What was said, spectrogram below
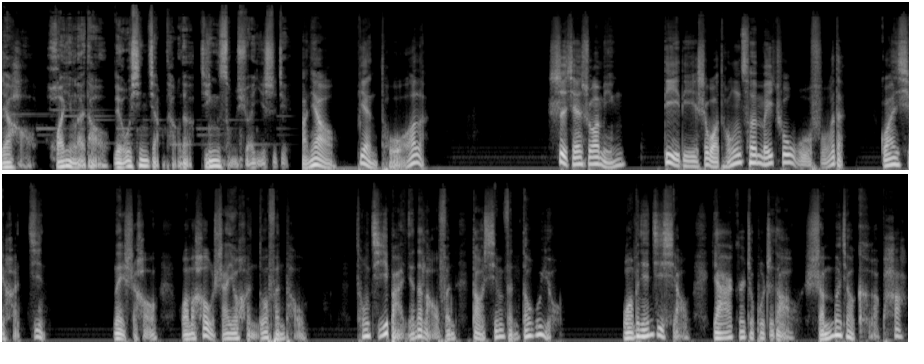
家好，欢迎来到刘星讲堂的惊悚悬疑世界。把尿变坨了。事先说明，弟弟是我同村没出五福的，关系很近。那时候我们后山有很多坟头，从几百年的老坟到新坟都有。我们年纪小，压根就不知道什么叫可怕。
